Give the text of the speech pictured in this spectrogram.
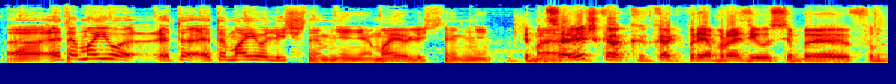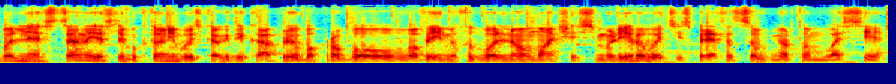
Э, это мое, это, это мое личное мнение, мое личное мнение. Ты представляешь, как, как преобразился бы футбольная сцена, если бы кто-нибудь, как Ди Каприо, попробовал во время футбольного матча симулировать и спрятаться в мертвом лосе?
